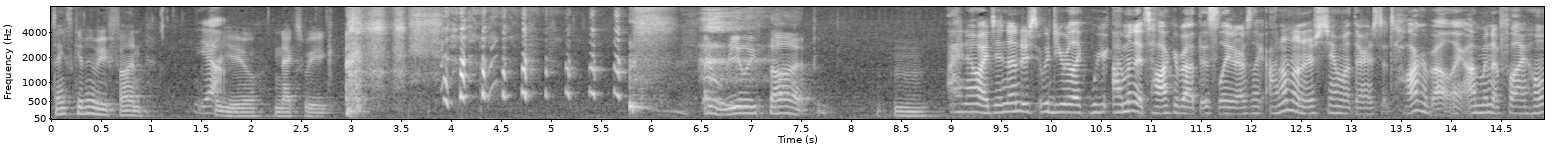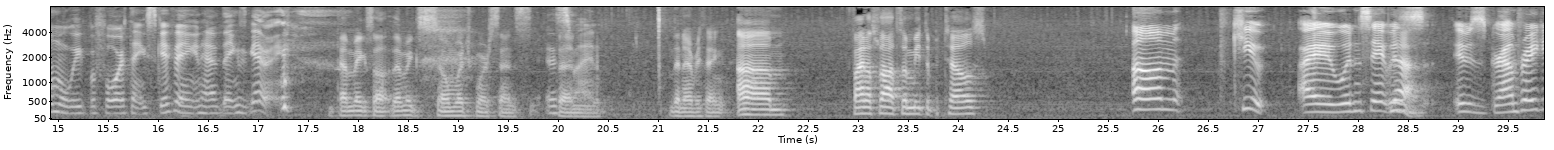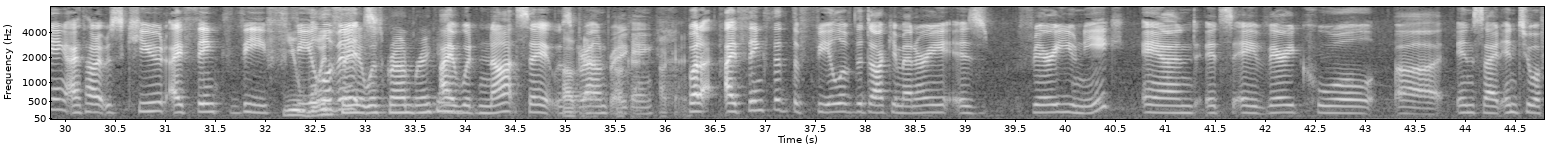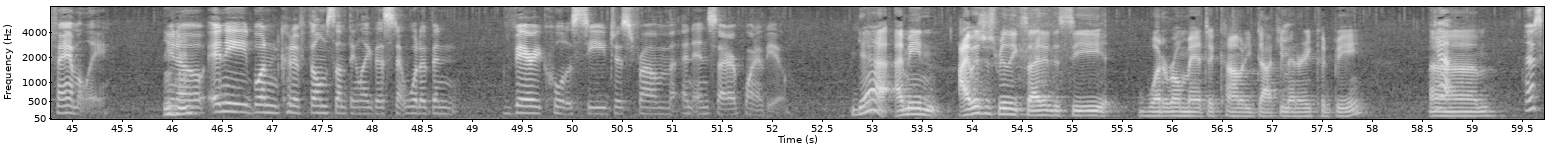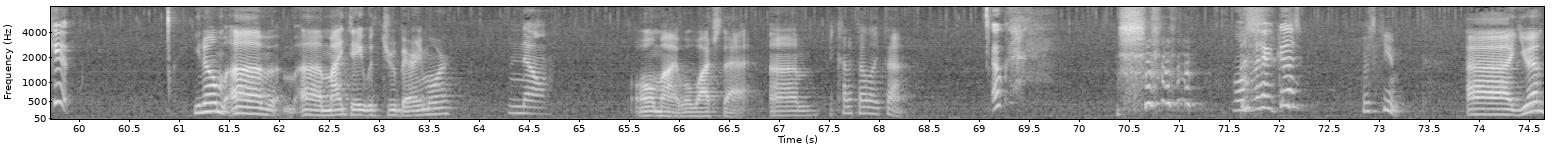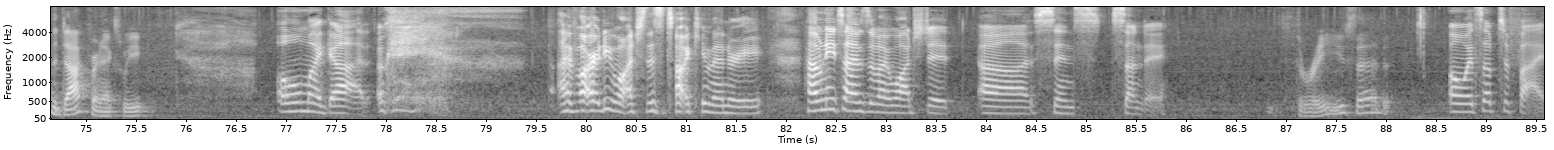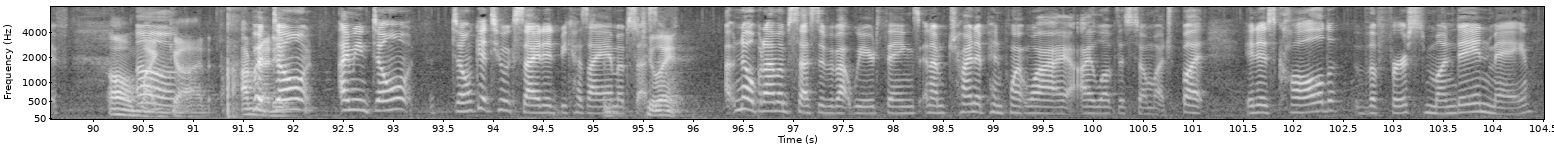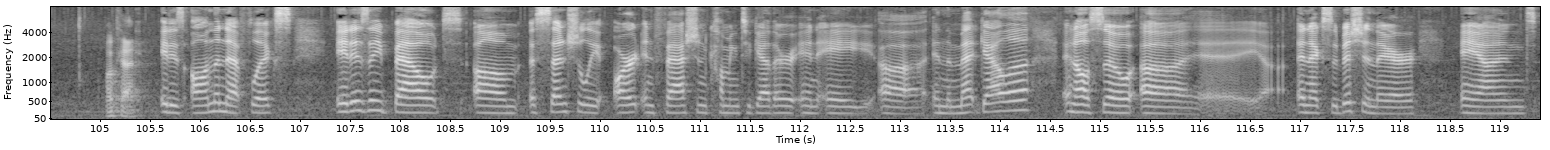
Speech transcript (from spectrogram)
Thanksgiving will be fun Yeah. for you next week. I really thought. Mm. I know. I didn't understand when you were like, we, "I'm gonna talk about this later." I was like, "I don't understand what there is to talk about." Like, I'm gonna fly home a week before Thanksgiving and have Thanksgiving. That makes all, that makes so much more sense It's than fine. than everything. Um, final thoughts on Meet the Patels. um, cute. I wouldn't say it was. Yeah. It was groundbreaking. I thought it was cute. I think the You feel would of say it. it was groundbreaking. I would not say it was Okay, groundbreaking, okay, okay. but I think that the feel of the documentary is very unique and it's a very cool uh, insight into a family. You Mhm. know, anyone could have filmed something like this and it would have been very cool to see just from an insider point of view. Yeah, I mean, I was just really excited to see what a romantic comedy documentary could be. Yeah. Um, It was cute. you know, um, uh, my date with Drew Barrymore. No. Oh my, we'll watch that. Um, it kind of felt like that. Okay. well, very good. It was cute. Uh, you have the doc for next week. Oh my god. Okay. I've already watched this documentary. How many times have I watched it uh, since Sunday? Three, you said. Oh, it's up to five. Oh my Um, god, I'm but ready. don't. I mean, don't don't get too excited because I am It's obsessive. too late. Uh, No, but I'm obsessive about weird things, and I'm trying to pinpoint why I love this so much. But it is called The First Monday in May. Okay. It is on the Netflix. It is about um, essentially art and fashion coming together in a uh, in the Met Gala, and also uh, an exhibition there, and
